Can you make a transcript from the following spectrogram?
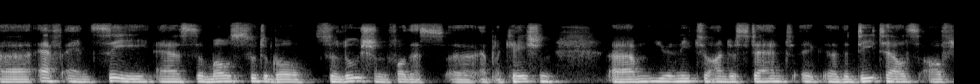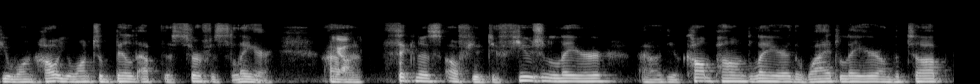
uh, FNC as the most suitable solution for this uh, application, um, you need to understand uh, the details of you want how you want to build up the surface layer. Yeah thickness of your diffusion layer, uh, your compound layer, the white layer on the top.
